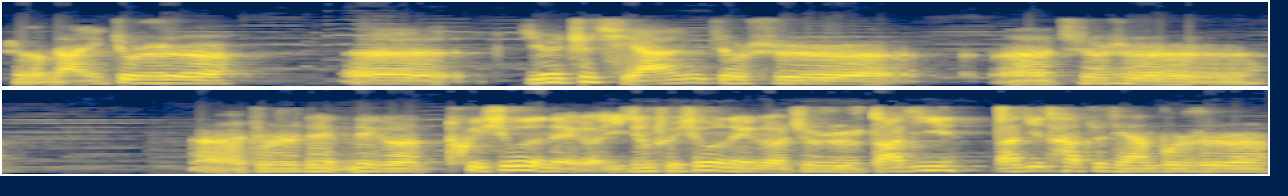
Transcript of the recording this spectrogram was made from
是怎么样？就是，呃，因为之前就是，呃，就是，呃，就是那那个退休的那个，已经退休的那个，就是达基，达基他之前不是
